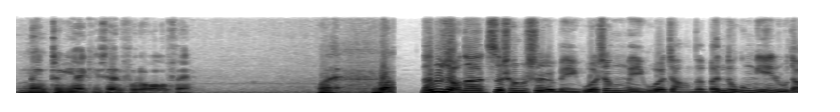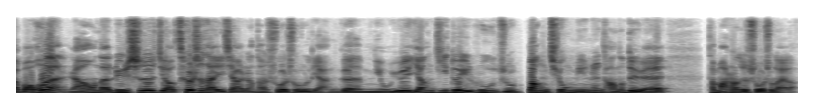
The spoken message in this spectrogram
Name two Yankees headed for the Hall of Fame. What? 男主角呢自称是美国生、美国长的本土公民，如假包换。然后呢，律师就要测试他一下，让他说出两个纽约洋基队入主棒球名人堂的队员。他马上就说出来了。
